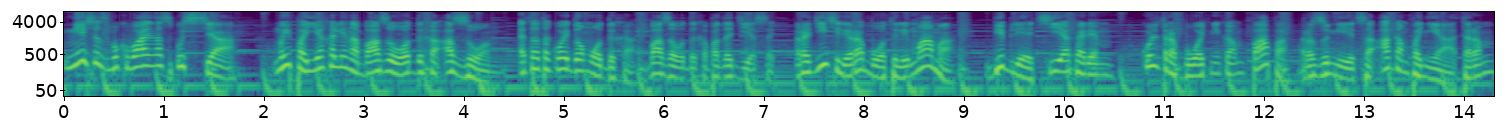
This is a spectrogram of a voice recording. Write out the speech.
месяц буквально спустя мы поехали на базу отдыха Озон. Это такой дом отдыха, база отдыха под Одессой. Родители работали, мама библиотекарем, культработником, папа, разумеется, аккомпаниатором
